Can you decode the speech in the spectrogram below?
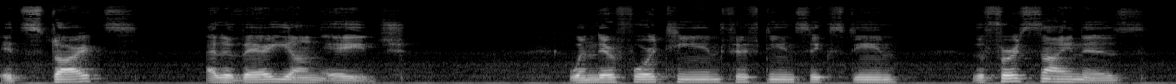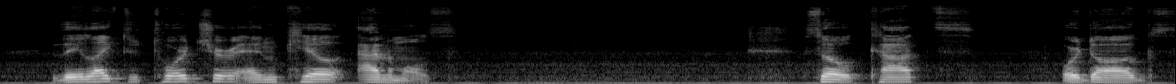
it starts at a very young age. When they're 14, 15, 16, the first sign is they like to torture and kill animals. So, cats or dogs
